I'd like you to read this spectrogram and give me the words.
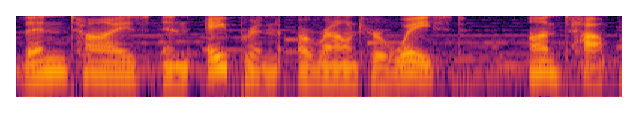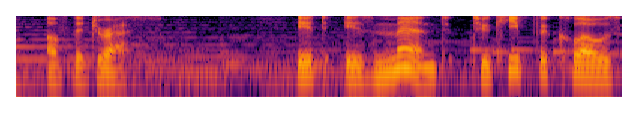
then ties an apron around her waist on top of the dress. It is meant to keep the clothes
